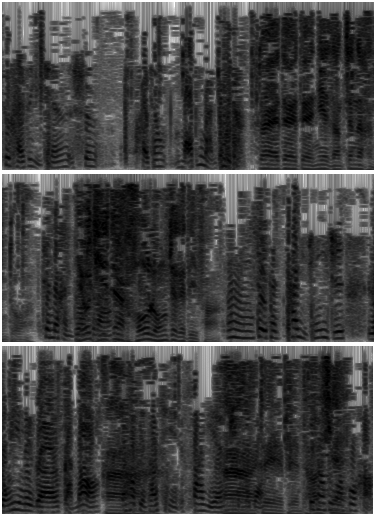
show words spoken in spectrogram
这个孩子以前生好像毛病蛮多的。对对对，孽障真的很多。真的很多。尤其在喉咙这个地方。嗯，对他，他以前一直容易那个感冒，然后扁桃体发炎什么的，对扁桃非常非常不好。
